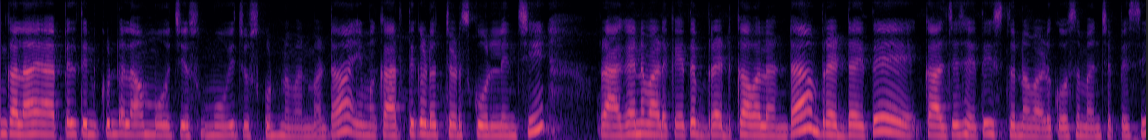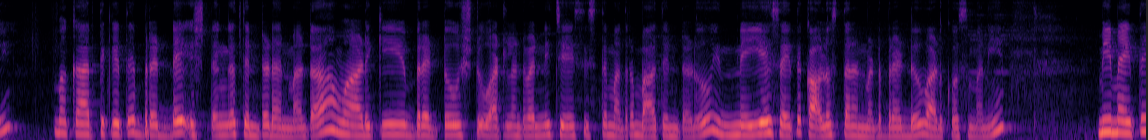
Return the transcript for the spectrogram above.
ఇంకా అలా యాపిల్ తినుకుంటూ అలా మూవీ చేసు మూవీ చూసుకుంటున్నాం అనమాట కార్తీక్ కార్తీకుడు వచ్చాడు స్కూల్ నుంచి. రాగానే వాడికైతే బ్రెడ్ కావాలంట. బ్రెడ్ అయితే కాల్చేసి అయితే ఇస్తున్నా వాడి కోసం అని చెప్పేసి. మా కార్తీక్ అయితే బ్రెడ్డే ఇష్టంగా తింటాడనమాట. వాడికి బ్రెడ్ టోస్ట్ అట్లాంటివన్నీ చేసి ఇస్తే మాత్రం బాగా తింటాడు. నెయ్యి వేసి అయితే కాలుస్తానమాట బ్రెడ్ వాడి కోసమని. మేమైతే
